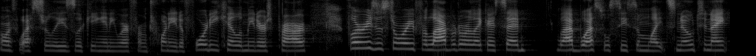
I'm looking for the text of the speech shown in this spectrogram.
Northwesterly is looking anywhere from 20 to 40 kilometers per hour. Flurries a story for Labrador, like I said. Lab West will see some light snow tonight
